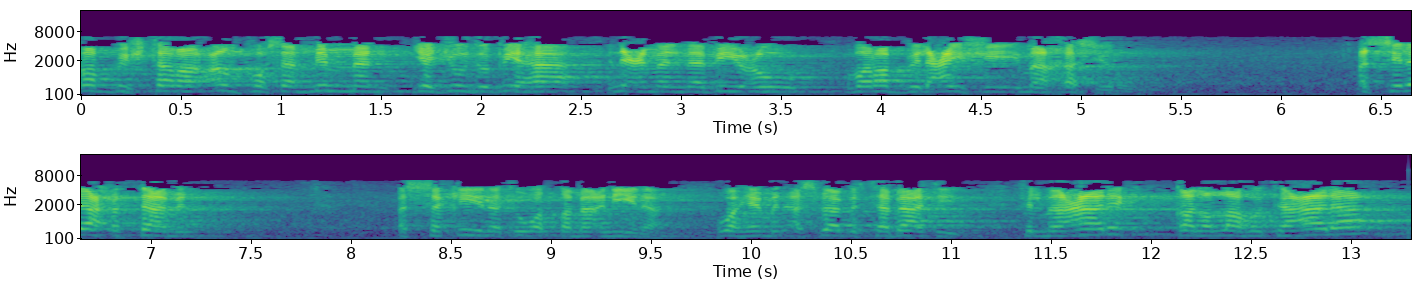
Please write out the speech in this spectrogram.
رب اشترى أنفسا ممن يجود بها نعم المبيع ورب العيش ما خسروا. السلاح الثامن السكينة والطمأنينة وهي من أسباب الثبات في المعارك. قال الله تعالى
